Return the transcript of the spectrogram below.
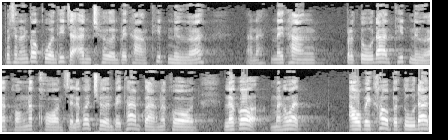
เพราะฉะนั้นก็ควรที่จะอัญเชิญไปทางทิศเหนืออันนะในทางประตูด้านทิศเหนือของนคร เสร็จแล้วก็เชิญไปท่ามกลางนคร แล้วก็หมายความว่า เอาไปเข้าประตูด้าน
